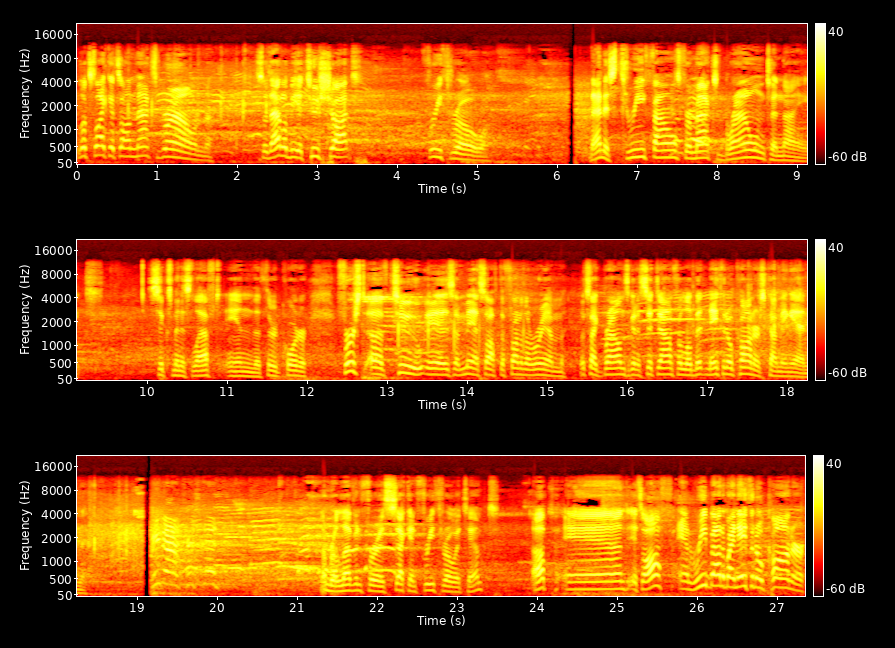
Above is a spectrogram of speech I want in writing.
Looks like it's on Max Brown. So that'll be a two shot free throw. That is three fouls for Max Brown tonight. Six minutes left in the third quarter. First of two is a miss off the front of the rim. Looks like Brown's going to sit down for a little bit. Nathan O'Connor's coming in. Rebound, Tristan. Number 11 for his second free throw attempt. Up and it's off and rebounded by Nathan O'Connor.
